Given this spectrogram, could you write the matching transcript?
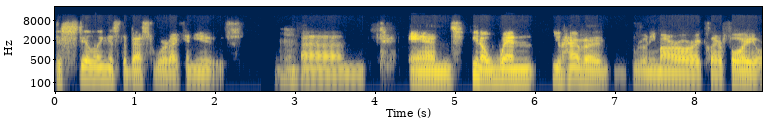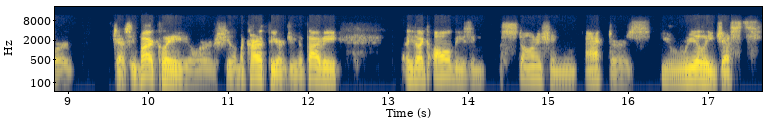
distilling is the best word I can use. Mm-hmm. Um, and you know, when you have a Rooney Mara or a Claire Foy or Jessie Buckley or Sheila McCarthy or Judith Ivey, like all these astonishing actors, you really just,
